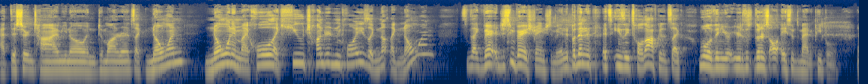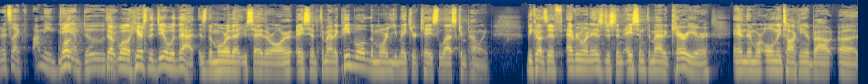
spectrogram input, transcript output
at this certain time, you know, and to monitor. It's like no one, no one in my whole like huge hundred employees, like no, like no one. It's like very, it just seemed very strange to me. And but then it's easily told off because it's like, well, then you're you're just, they're just all asymptomatic people, and it's like, I mean, damn, dude. The- like- well, here's the deal with that: is the more that you say they're all asymptomatic people, the more you make your case less compelling. Because if everyone is just an asymptomatic carrier, and then we're only talking about uh,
